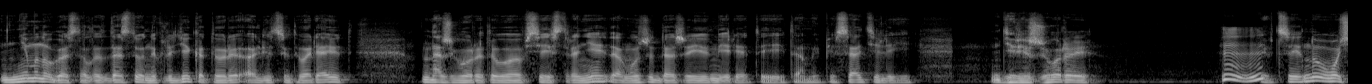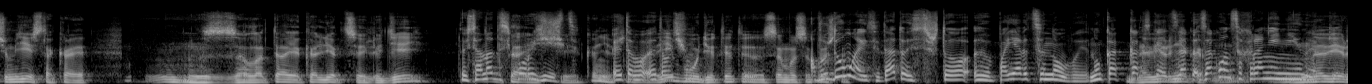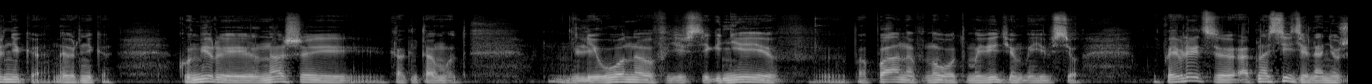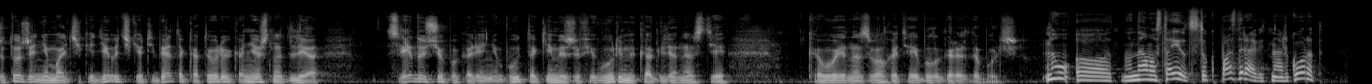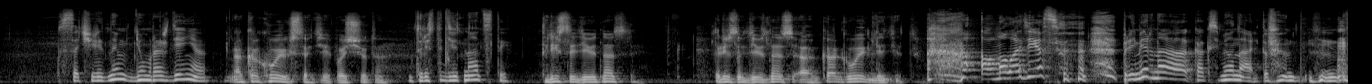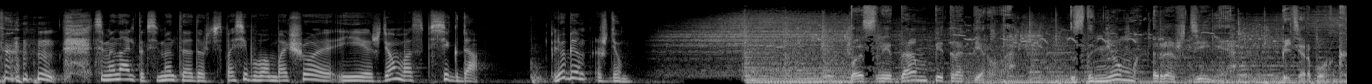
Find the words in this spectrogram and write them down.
немного осталось достойных людей, которые олицетворяют наш город во всей стране, а может даже и в мире. Это и там и писатели, и дирижеры, mm-hmm. певцы. Ну, в общем, есть такая золотая коллекция людей. То есть она до сих пор есть. Конечно. Это, это и очень... будет, это само собой. А вы думаете, да, то есть, что э, появятся новые? Ну, как, как наверняка, сказать, закон сохранения энергии. Наверняка, наверняка. Кумиры наши, как там вот Леонов, Евстигнеев, Папанов, ну вот мы видим и все. Появляются относительно, они уже тоже не мальчики, а девочки, ребята, которые, конечно, для следующее поколение будут такими же фигурами, как для нас те, кого я назвал, хотя и было гораздо больше. Ну, э, нам остается только поздравить наш город с очередным днем рождения. А какой, кстати, по счету? 319-й. 319-й? 319, а как выглядит? А молодец! Примерно как Семен Альтов. Семен Альтов, Семен Теодорович, спасибо вам большое и ждем вас всегда. Любим, ждем. По следам Петра Первого. С днем рождения, Петербург!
